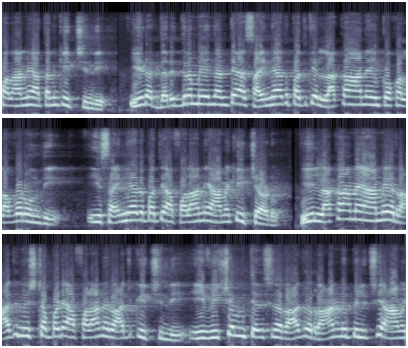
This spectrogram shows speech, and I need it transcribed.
ఫలాన్ని అతనికి ఇచ్చింది. ఈడ దరిద్రం ఏంటంటే ఆ సైన్యాధిపతికి లక అనే ఇంకొక లవ్వర్ ఉంది. ఈ సైన్యాధిపతి ఆ ఫలాన్ని ఆమెకి ఇచ్చాడు. ఈ లక అనే ఆమె రాజుని ఇష్టపడి ఆ ఫలాన్ని రాజుకి ఇచ్చింది. ఈ విషయం తెలిసిన రాజు రాణిని పిలిచి ఆమె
